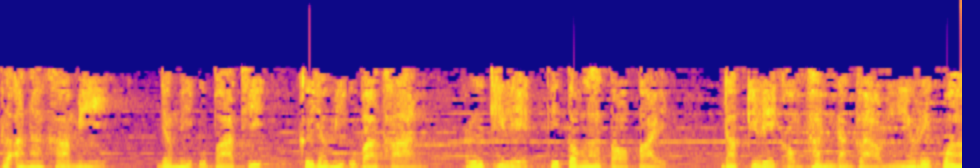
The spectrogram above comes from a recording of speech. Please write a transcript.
พระอนาคามี ยังมีอุปาทิคือยังมีอุปาทาน หรือกิเลสที่ต้องละต่อไป ดับกิเลสของท่านดังกล่าวนี้เรียกว่า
